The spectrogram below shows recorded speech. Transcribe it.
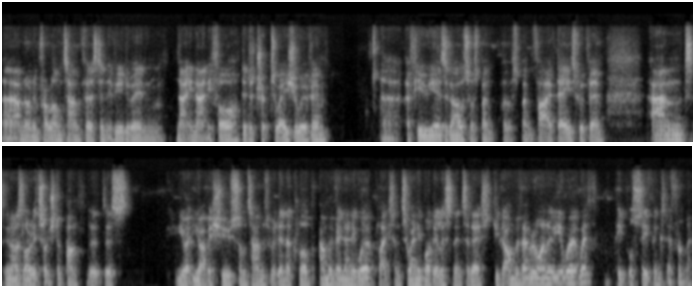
Uh, I've known him for a long time. First interviewed him in 1994. Did a trip to Asia with him uh, a few years ago. So I spent I spent five days with him. And you know, as Laurie touched upon, there's you, you have issues sometimes within a club and within any workplace. And to anybody listening to this, do you get on with everyone who you work with? People see things differently.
